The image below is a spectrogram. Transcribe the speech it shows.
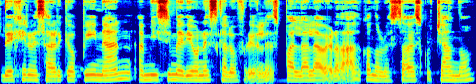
déjenme saber qué opinan. A mí sí me dio un escalofrío en la espalda, la verdad, cuando lo estaba escuchando.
